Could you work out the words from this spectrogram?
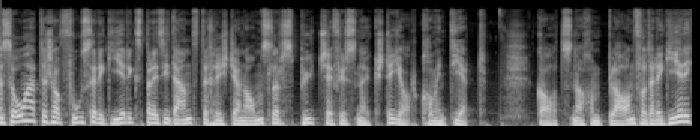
So hat der Schaffhauser Regierungspräsident Christian Amsler das Budget fürs nächste Jahr kommentiert. Geht es nach dem Plan der Regierung,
